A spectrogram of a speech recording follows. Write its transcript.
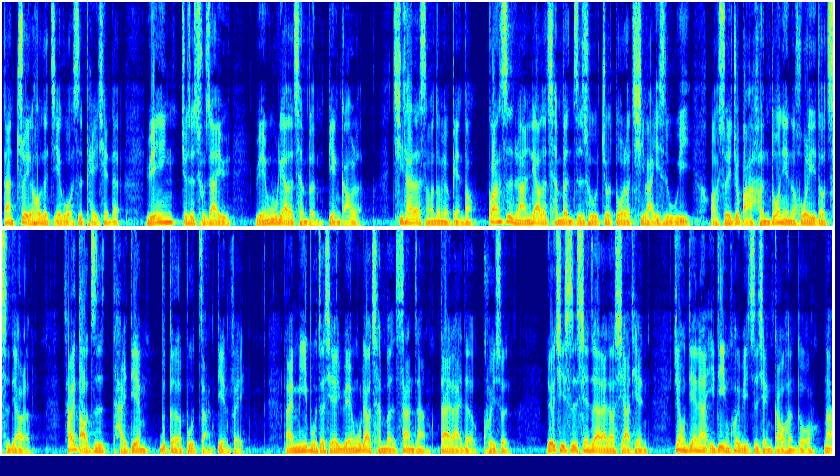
但最后的结果是赔钱的。原因就是出在于原物料的成本变高了，其他的什么都没有变动，光是燃料的成本支出就多了七百一十五亿哦，所以就把很多年的获利都吃掉了，才会导致台电不得不涨电费，来弥补这些原物料成本上涨带来的亏损。尤其是现在来到夏天，用电量一定会比之前高很多，那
